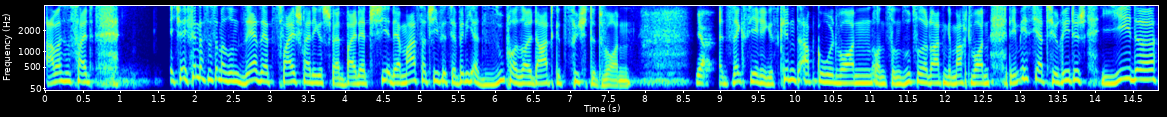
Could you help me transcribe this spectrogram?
Aber es ist halt, ich, ich finde, das ist immer so ein sehr, sehr zweischneidiges Schwert, weil der, der Master Chief ist ja wirklich als Supersoldat gezüchtet worden. Ja. Als sechsjähriges Kind abgeholt worden und zum Supersoldaten gemacht worden. Dem ist ja theoretisch jede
